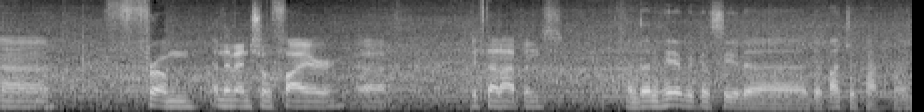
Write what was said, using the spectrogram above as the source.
uh, from an eventual fire uh, if that happens. and then here we can see the, the battery pack, right?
